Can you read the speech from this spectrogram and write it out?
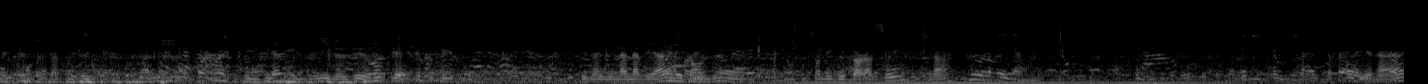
joli. Comment il s'appelait Ouais, c'est celui qu'il avait là. Lui, le vieux, le père. Parce qu'il en- il en avait un, il il s'en en est- il débarrassé. Là. Il Ah, il y en a un,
